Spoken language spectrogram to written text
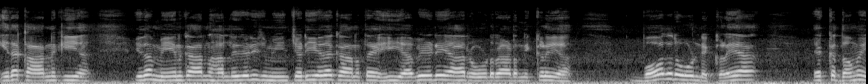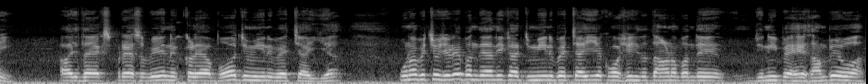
ਇਹਦਾ ਕਾਰਨ ਕੀ ਆ? ਇਹਦਾ ਮੇਨ ਕਾਰਨ ਹਾਲੇ ਜਿਹੜੀ ਜ਼ਮੀਨ ਚੜੀ ਇਹਦਾ ਕਾਰਨ ਤਾਂ ਇਹੀ ਆ ਵੀ ਜਿਹੜੇ ਆ ਰੋਡ ਰਾਡ ਨਿਕਲੇ ਆ, ਬਹੁਤ ਰੋਡ ਨਿਕਲੇ ਆ, ਇੱਕਦਮ ਹੀ ਅੱਜ ਦਾ ਐਕਸਪ੍ਰੈਸ ਵੇ ਨਿਕਲਿਆ, ਬਹੁਤ ਜ਼ਮੀਨ ਵਿੱਚ ਆਈ ਆ। ਉਹਨਾਂ ਵਿੱਚੋਂ ਜਿਹੜੇ ਬੰਦਿਆਂ ਦੀ ਕ- ਜ਼ਮੀਨ ਵਿੱਚ ਆਈ ਹੈ ਕੋਸ਼ਿਸ਼ ਤਾਂ ਹੁਣ ਬੰਦੇ ਜਿੰਨੀ ਪੈਸੇ ਸਾਂਭੇ ਹੋ ਆ,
